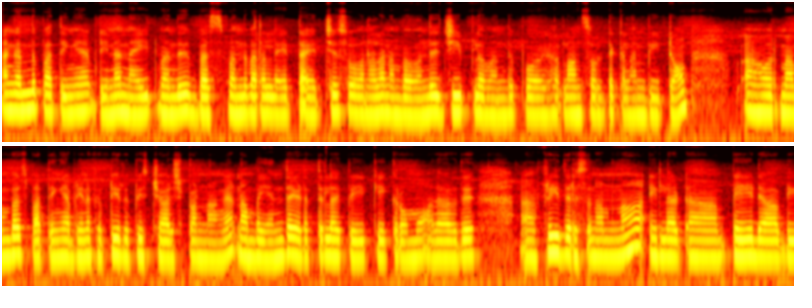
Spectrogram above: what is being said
அங்கேருந்து பார்த்தீங்க அப்படின்னா நைட் வந்து பஸ் வந்து வர லேட் ஆகிடுச்சு ஸோ அதனால் நம்ம வந்து ஜீப்பில் வந்து போயிடலான்னு சொல்லிட்டு கிளம்பிட்டோம். ஒரு மெம்பர்ஸ் பார்த்தீங்க அப்படின்னா ஃபிஃப்டி ருபீஸ் சார்ஜ் பண்ணாங்க. நம்ம எந்த இடத்துல போய் கேட்குறோமோ அதாவது ஃப்ரீ தரிசனம்னா இல்லை பெய்டா அப்படி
